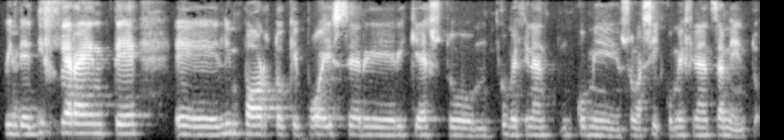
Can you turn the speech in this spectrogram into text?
Quindi è differente eh, l'importo che può essere richiesto come, finan- come, insomma, sì, come finanziamento.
